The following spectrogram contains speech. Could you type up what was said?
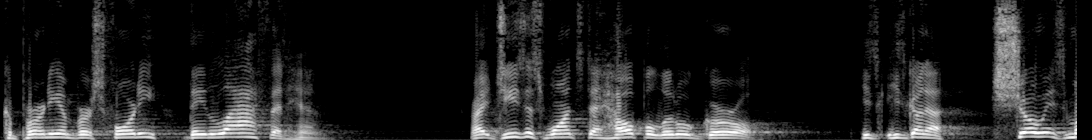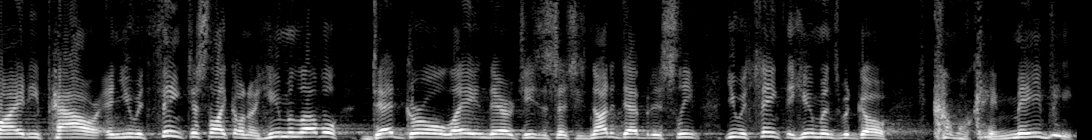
Capernaum, verse 40, they laugh at him. Right? Jesus wants to help a little girl. He's, he's going to show his mighty power. And you would think, just like on a human level, dead girl laying there, Jesus says she's not a dead but asleep. You would think the humans would go, come, okay, maybe,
